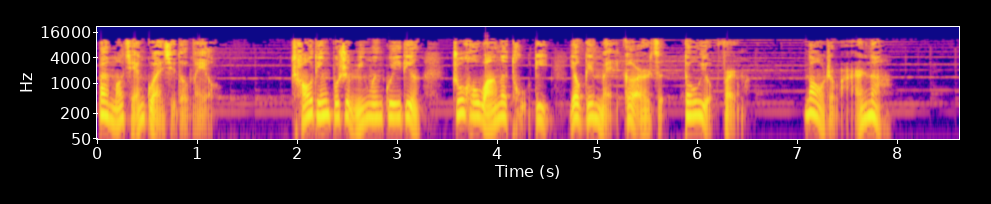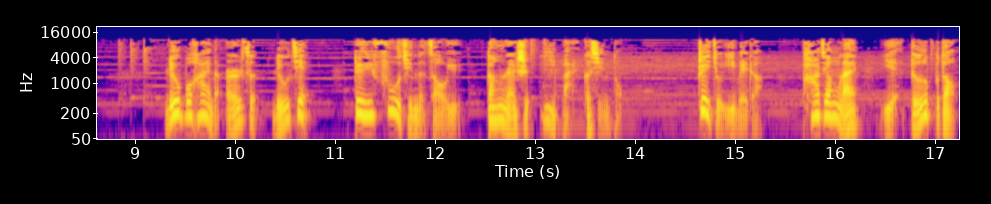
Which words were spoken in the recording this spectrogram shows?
半毛钱关系都没有。朝廷不是明文规定诸侯王的土地要给每个儿子都有份吗？闹着玩呢。刘不害的儿子刘建，对于父亲的遭遇，当然是一百个心痛。这就意味着他将来也得不到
